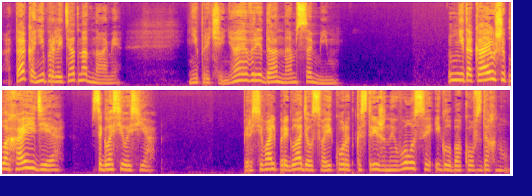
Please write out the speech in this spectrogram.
а так они пролетят над нами, не причиняя вреда нам самим». «Не такая уж и плохая идея», — согласилась я. Персиваль пригладил свои коротко стриженные волосы и глубоко вздохнул.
